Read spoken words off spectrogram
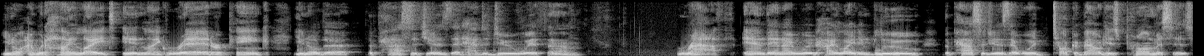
you know, I would highlight in like red or pink, you know, the the passages that had to do with um, wrath. And then I would highlight in blue the passages that would talk about his promises,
